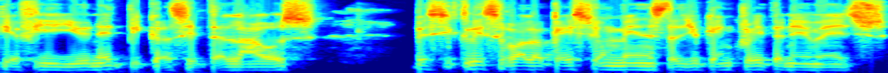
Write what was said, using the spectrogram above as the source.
TFU unit because it allows basically suballocation means that you can create an image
